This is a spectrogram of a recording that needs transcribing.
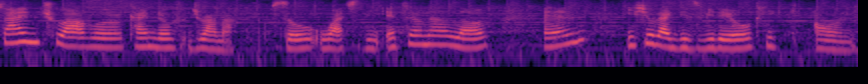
time travel kind of drama. So watch the Eternal Love and if you like this video click on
